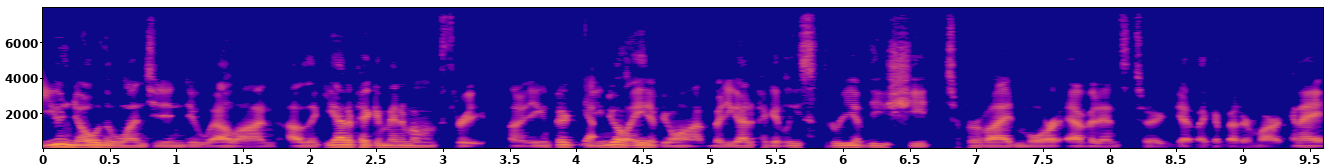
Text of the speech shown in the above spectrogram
You know the ones you didn't do well on. I was like, you got to pick a minimum of three. I mean, you can pick, yep. you can do all eight if you want, but you got to pick at least three of these sheets to provide more evidence to get like a better mark. And I,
